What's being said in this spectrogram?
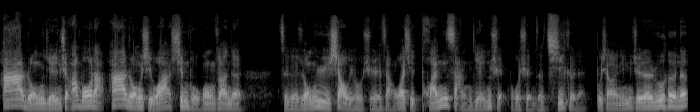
阿荣严选。阿波拉阿荣喜挖新浦工专的这个荣誉校友学长，我请团长严选，我选择七个人，不晓得你们觉得如何呢？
